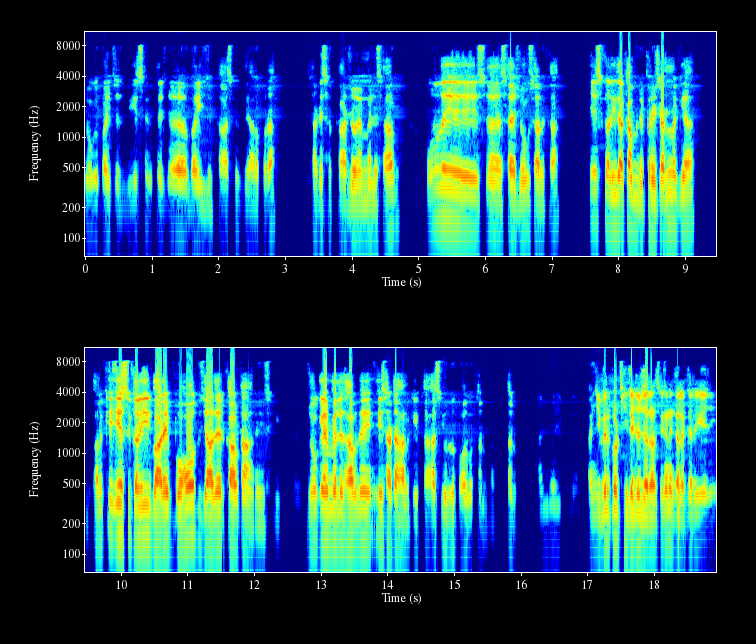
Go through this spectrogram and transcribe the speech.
ਜੋ ਕਿ ਬਾਈ ਜਸਵੀਰ ਸਿੰਘ ਤੇ ਜ- ਬਾਈ ਜਗਤਾਰ ਸਿੰਘ ਦਿਆਲਪੁਰਾ ਸਾਡੇ ਸਰਕਾਰ ਜੋ ਐਮਐਲਏ ਸਾਹਿਬ ਉਹਨਾਂ ਦੇ ਸ- ਸਹਿਯੋਗ ਸਦਕਾ ਇਸ ਗਲੀ ਦਾ ਕੰਮ ਨਿਪਰੇ ਚੜਨ ਲੱਗਿਆ। ਬਲਕਿ ਇਸ ਗਲੀ ਬਾਰੇ ਬਹੁਤ ਜ਼ਿਆਦਾ ਰੁਕਾਵਟਾਂ ਆ ਰਹੀਆਂ ਸੀ ਜੋ ਕਿ ਐਮਐਲਏ ਸਾਹਿਬ ਨੇ ਇਹ ਸਾਡਾ ਹੱਲ ਕੀਤਾ ਅਸੀਂ ਉਹਨਾਂ ਦਾ ਬਹੁਤ ਬਹੁਤ ਧੰਨਵਾਦ ਧੰਨਵਾਦ। ਹਾਂਜੀ ਬਿਲਕੁਲ ਠੀਕ ਹੈ ਜੋ ਜਰਨਲ ਸਿੰਘ ਨੇ ਗੱਲ ਕਰੀ ਹੈ ਜੀ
